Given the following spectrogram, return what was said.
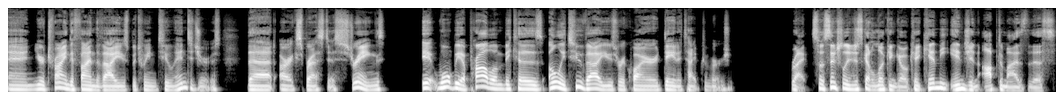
and you're trying to find the values between two integers that are expressed as strings, it won't be a problem because only two values require data type conversion. Right. So essentially, you just got to look and go, okay, can the engine optimize this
